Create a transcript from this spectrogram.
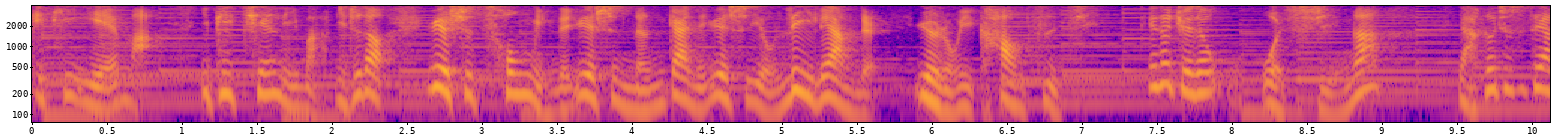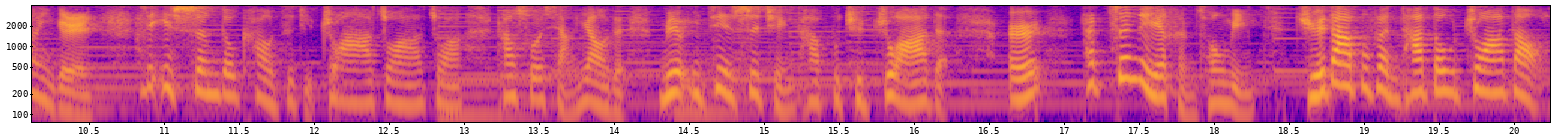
一匹野马，一匹千里马。你知道，越是聪明的，越是能干的，越是有力量的，越容易靠自己，因为他觉得我行啊。雅各就是这样一个人，他的一生都靠自己抓抓抓，他所想要的没有一件事情他不去抓的，而他真的也很聪明，绝大部分他都抓到了。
